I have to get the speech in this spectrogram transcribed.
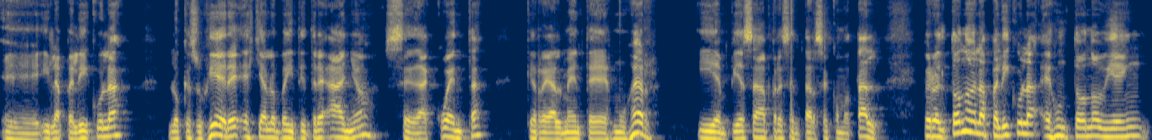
Eh, y la película lo que sugiere es que a los 23 años se da cuenta que realmente es mujer y empieza a presentarse como tal. Pero el tono de la película es un tono bien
